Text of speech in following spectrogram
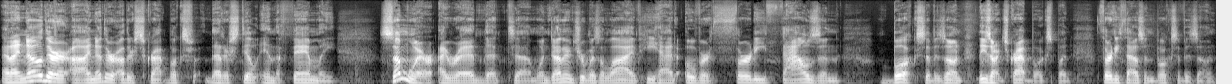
And I know there uh, I know there are other scrapbooks that are still in the family. Somewhere I read that um, when Dunninger was alive, he had over thirty thousand books of his own. These aren't scrapbooks, but thirty thousand books of his own.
